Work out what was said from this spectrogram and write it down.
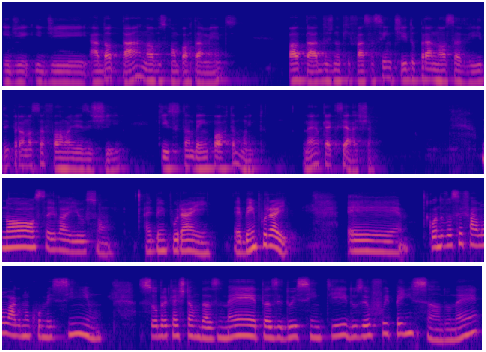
e, de, e de adotar novos comportamentos pautados no que faça sentido para a nossa vida e para a nossa forma de existir, que isso também importa muito. Né? O que é que você acha? Nossa, Ilailson, é bem por aí. É bem por aí. Eh, quando você falou lá no comecinho sobre a questão das metas e dos sentidos, eu fui pensando, né?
